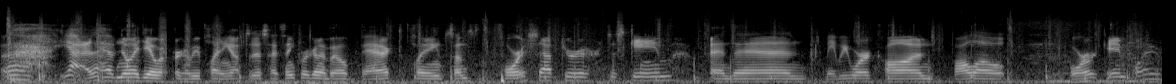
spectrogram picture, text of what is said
Uh, yeah, I have no idea what we're going to be playing after this. I think we're going to go back to playing Sons of the Forest after this game, and then maybe work on Fallout 4 gameplay.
